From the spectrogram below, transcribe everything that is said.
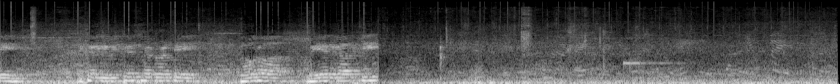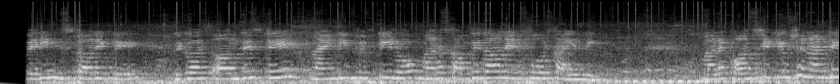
మరి ఇక్కడికి విచ్చేసినటువంటి గౌరవ మేయర్ గారికి very historic day because on this day nineteen ఫిఫ్టీలో మన సంవిధాన్ ఎన్ఫోర్స్ అయింది. మన కాన్స్టిట్యూషన్ అంటే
